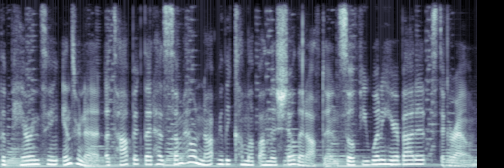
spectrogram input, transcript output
the parenting internet, a topic that has somehow not really come up on this show that often. So if you want to hear about it, stick around.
